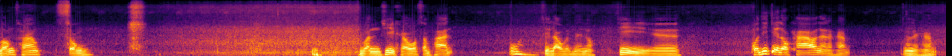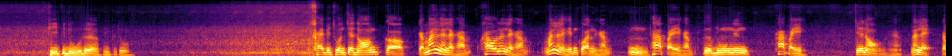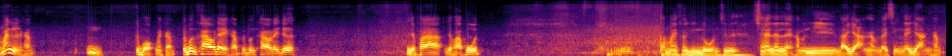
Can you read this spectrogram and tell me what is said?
รองเท้าสอง วันที่เขาสัมภาษณ์ โอ้เสียเราแบบนั้นเนาะที่เอคนที่เจอรองเท้านะนะครับนั่นนะครับ พี่ไปดูเด้อพี่ไปดู ใครไปชวนเจอน้องก็กับมันนั่นแหละครับ เข้านั่นแหละครับ มันนั่นแหละเห็นก่อนครับ อืมพาไปครับ เกือบอยู่วงหนึงพาไป เจอน้องนะครับ นั่นแหละกับมันนั่นแหละครับ อืมก็บอกนะครับ ไปเบิ่งข้าวได้ครับ ไปเบิ่งข้าวได้เด้อ จะพาจะพาพูดทำไมเขายิงโดนใช่ไหมใช่นั่นแหละครับ มันมีหลายอย่างครับ หลายสิ่งหลายอย่างครับ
